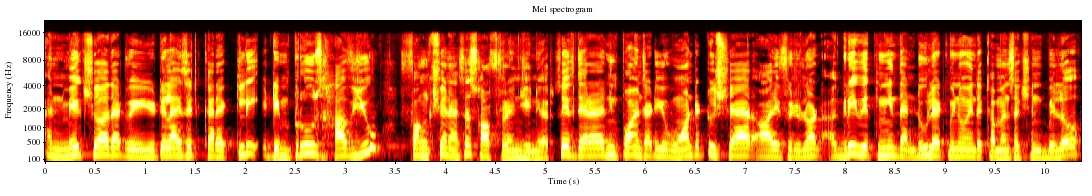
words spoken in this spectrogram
and make sure that we utilize it correctly. It improves how you function as a software engineer. So if there are any points that you wanted to share or if you do not agree with me, then do let me know in the comment section below.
